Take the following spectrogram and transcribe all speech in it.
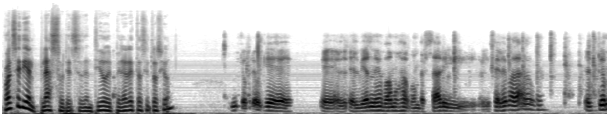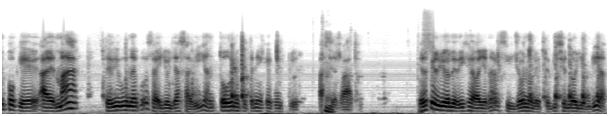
¿Cuál sería el plazo en ese sentido de esperar esta situación? Yo creo que eh, el, el viernes vamos a conversar y, y se les va a dar el tiempo que, además, te digo una cosa, ellos ya sabían todo lo que tenían que cumplir hace Sí. rato. Es que yo le dije a Vallenar, si yo no le estoy diciendo hoy en día,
